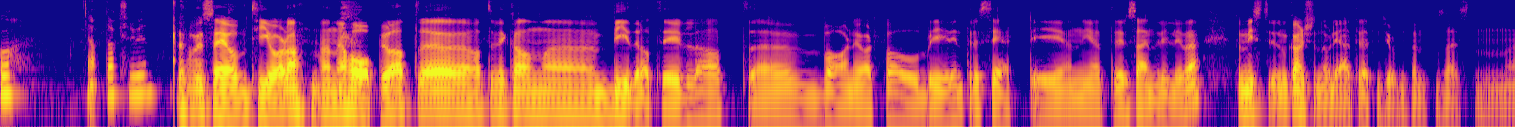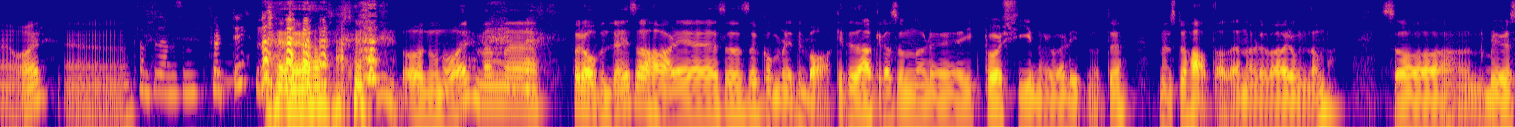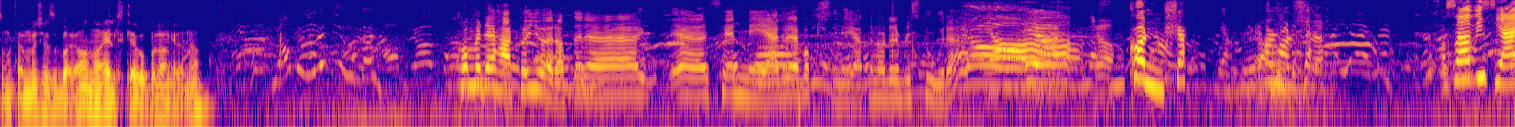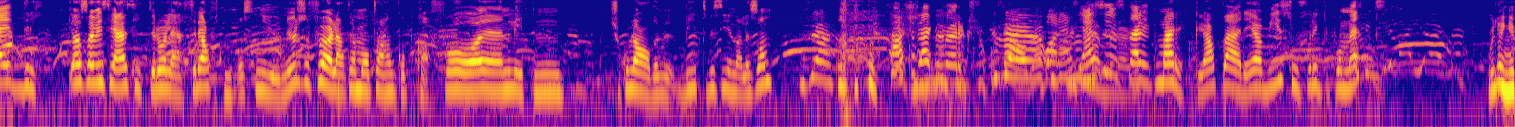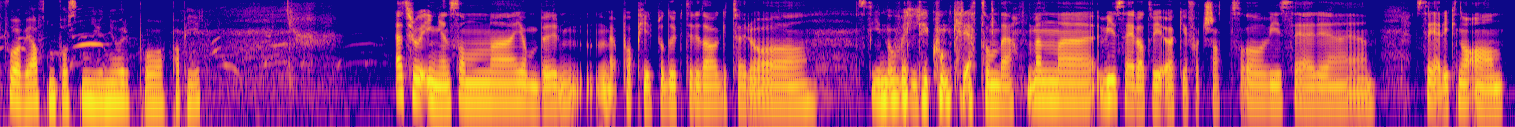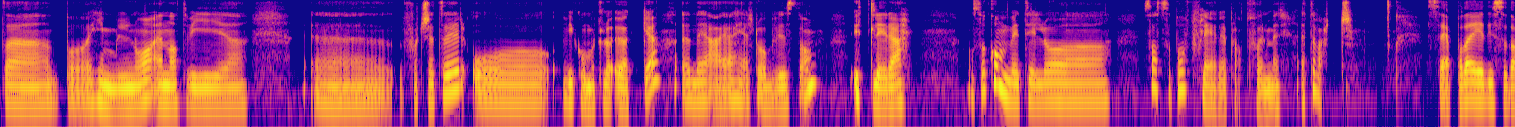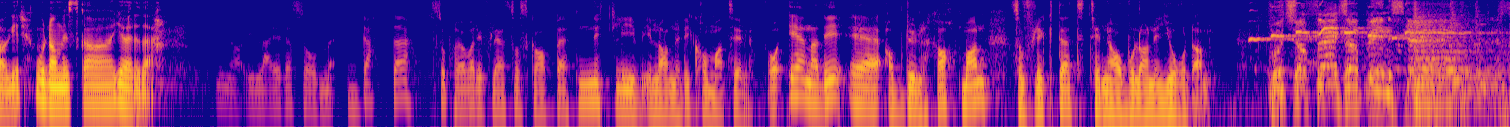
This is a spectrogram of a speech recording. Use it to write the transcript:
Ja, Dagsrevyen. Det får vi se om ti år, da. Men jeg håper jo at, uh, at vi kan uh, bidra til at uh, barn i hvert fall blir interessert i nyheter seinere i livet. Så mister vi dem kanskje når de er 13-14-15-16 år. Fram til dem som 40? ja, og noen år. Men forhåpentligvis så, de, så, så, kommer de tilbake til det. Akkurat som når du gikk på ski når du var liten, vet du. Mens du hata det når du var ungdom. Så blir det som 25, så bare ja, nå elsker jeg å gå på langrenn igjen. Kommer det her til å gjøre at dere eh, ser mer voksennyheter når dere blir store? Ja. ja. Kanskje. Kanskje. Altså, hvis jeg drikker Altså, Hvis jeg sitter og leser i Aftenposten Junior, så føler jeg at jeg må ta en kopp kaffe og en liten sjokoladebit ved siden av, liksom. Hashtag mørk sjokolade. Jeg syns det er litt merkelig at det er i avis, hvorfor ikke på nett? Hvor lenge får vi Aftenposten Junior på papir? Jeg tror ingen som eh, jobber med papirprodukter i dag, tør å si noe veldig konkret om det. Men uh, vi ser at vi øker fortsatt. Og vi ser, uh, ser ikke noe annet uh, på himmelen nå enn at vi Eh, fortsetter, og vi kommer til å øke. Det er jeg helt overbevist om. Ytterligere. Og så kommer vi til å satse på flere plattformer etter hvert. Se på det i disse dager, hvordan vi skal gjøre det. I leire som dette så prøver de fleste å skape et nytt liv i landet de kommer til. Og en av de er Abdul Rahman, som flyktet til nabolandet Jordan.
